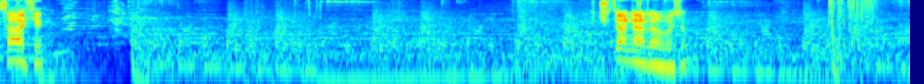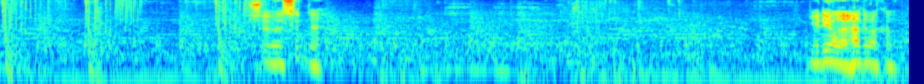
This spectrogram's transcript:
Sakin. Küçükler nerede babacım? Şu ölsün de. Geliyorlar hadi bakalım.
